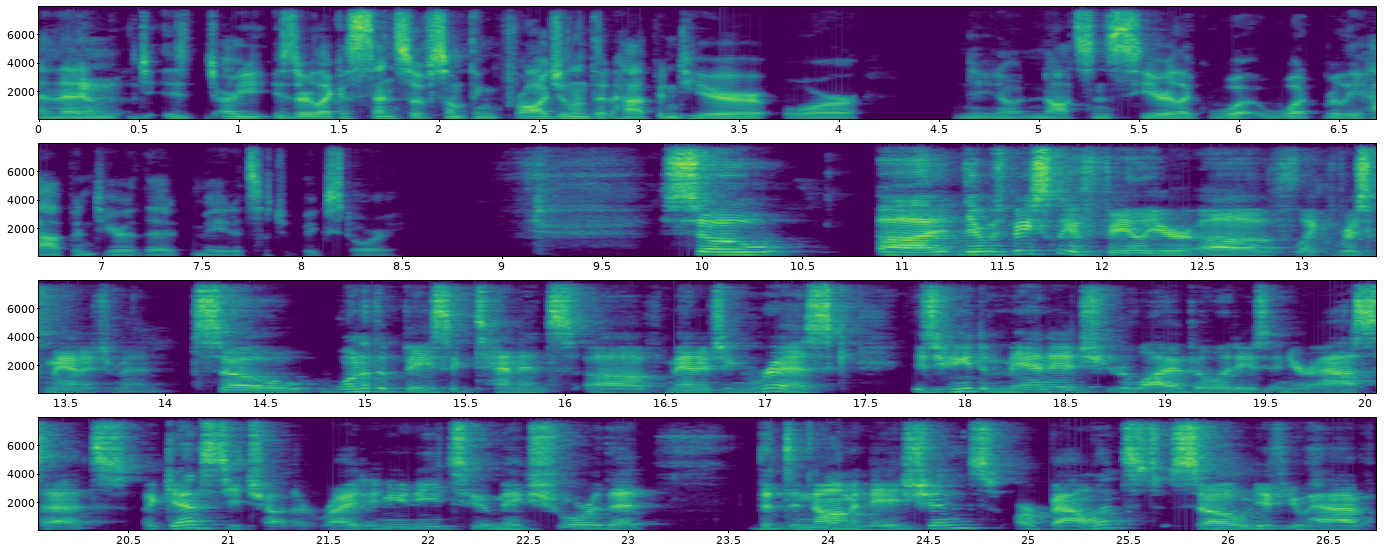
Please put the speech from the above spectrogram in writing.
And then yeah. is, are you, is there like a sense of something fraudulent that happened here, or you know not sincere? Like what what really happened here that made it such a big story? So uh, there was basically a failure of like risk management. So one of the basic tenets of managing risk is you need to manage your liabilities and your assets against each other, right? And you need to make sure that the denominations are balanced. So mm-hmm. if you have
